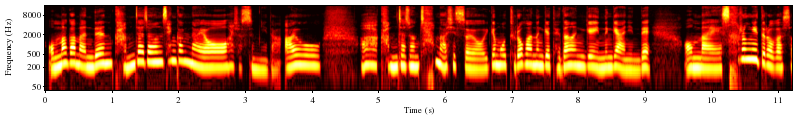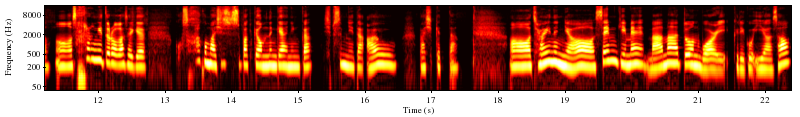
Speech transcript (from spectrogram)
엄마가 만든 감자전 생각나요. 하셨습니다. 아유. 아, 감자전 참 맛있어요. 이게 뭐 들어가는 게 대단한 게 있는 게 아닌데 엄마의 사랑이 들어가서 어, 사랑이 들어가서 이게 고소하고 맛있을 수밖에 없는 게 아닌가 싶습니다. 아유, 맛있겠다. 어, 저희는요. 쌤김의 마마 don't worry 그리고 이어서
